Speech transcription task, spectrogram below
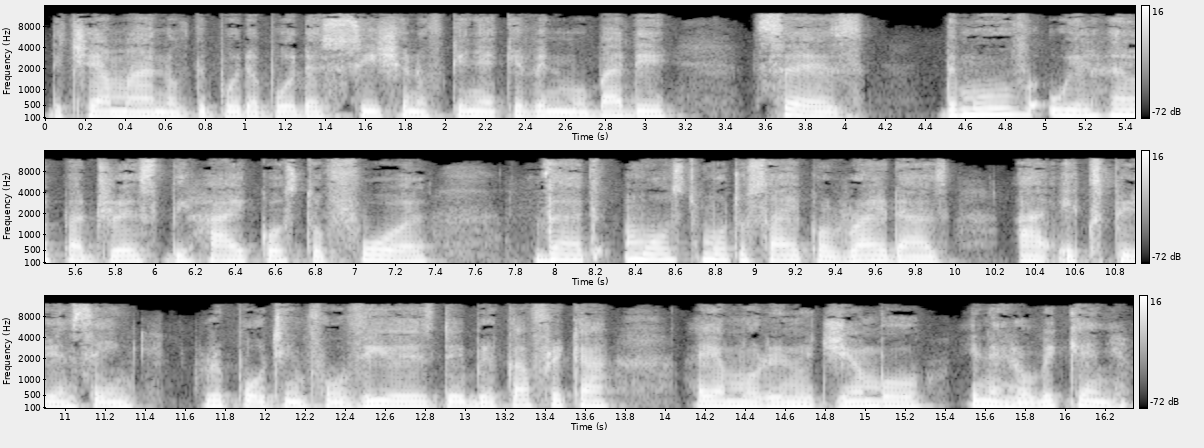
The chairman of the Boda Boda Association of Kenya, Kevin Mubadi, says the move will help address the high cost of fuel that most motorcycle riders are experiencing. Reporting for VOA's Daybreak Africa, I am Maureen Ojiambo in Nairobi, Kenya.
